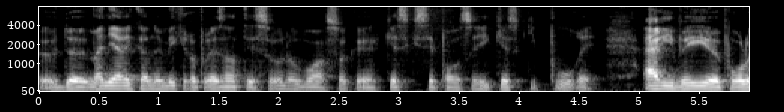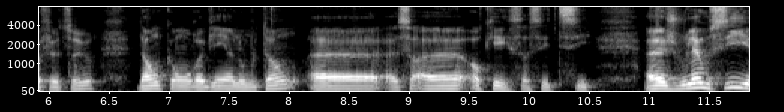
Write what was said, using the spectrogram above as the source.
euh, de manière économique, représenter ça, là, voir ça, qu'est-ce qui s'est passé et qu'est-ce qui pourrait arriver euh, pour le futur. Donc, on revient à nos moutons. Euh, ça, OK, ça c'est ici. je voulais aussi,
